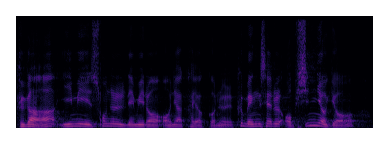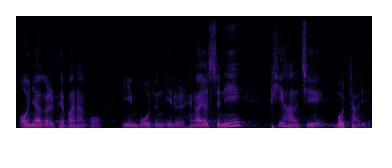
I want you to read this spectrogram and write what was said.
그가 이미 손을 내밀어 언약하였거늘 그 맹세를 업신여겨 언약을 배반하고 이 모든 일을 행하였으니 피하지 못하리라.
